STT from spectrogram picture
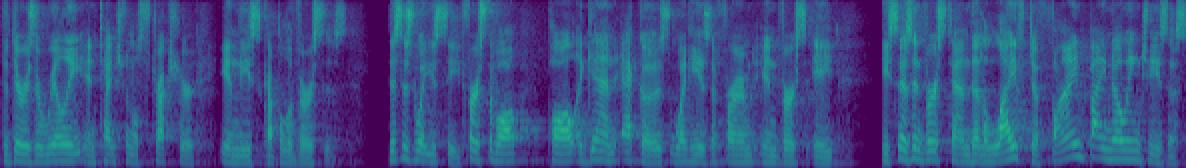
that there is a really intentional structure in these couple of verses. This is what you see. First of all, Paul again echoes what he has affirmed in verse 8. He says in verse 10 that a life defined by knowing Jesus,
